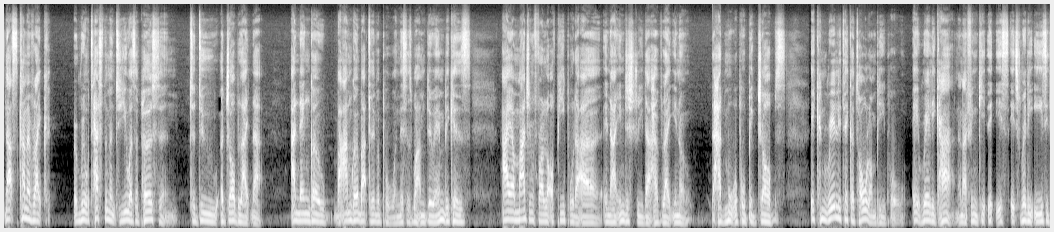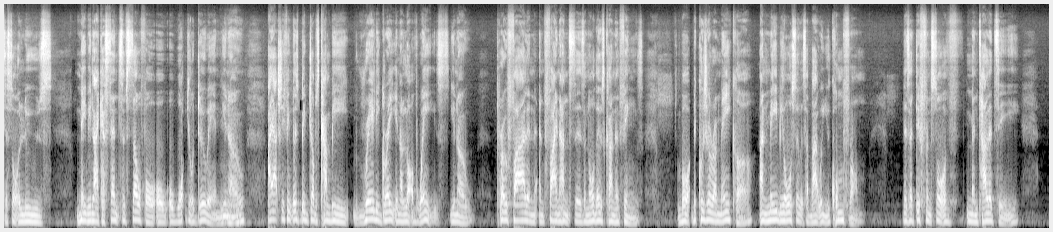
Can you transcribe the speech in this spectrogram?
that's kind of like a real testament to you as a person to do a job like that, and then go, "But I'm going back to Liverpool, and this is what I'm doing." Because I imagine for a lot of people that are in our industry that have like, you know, had multiple big jobs, it can really take a toll on people. It really can. And I think it, it's it's really easy to sort of lose maybe like a sense of self or, or, or what you're doing, you mm. know. I actually think those big jobs can be really great in a lot of ways, you know, profile and, and finances and all those kind of things. But because you're a maker, and maybe also it's about where you come from, there's a different sort of mentality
